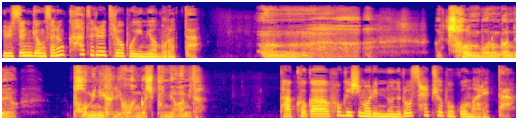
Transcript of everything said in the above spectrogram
윌슨 경사는 카드를 들어 보이며 물었다. 음, 처음 보는 건데요. 범인이 흘리고 간 것이 분명합니다. 바커가 호기심 어린 눈으로 살펴보고 말했다.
